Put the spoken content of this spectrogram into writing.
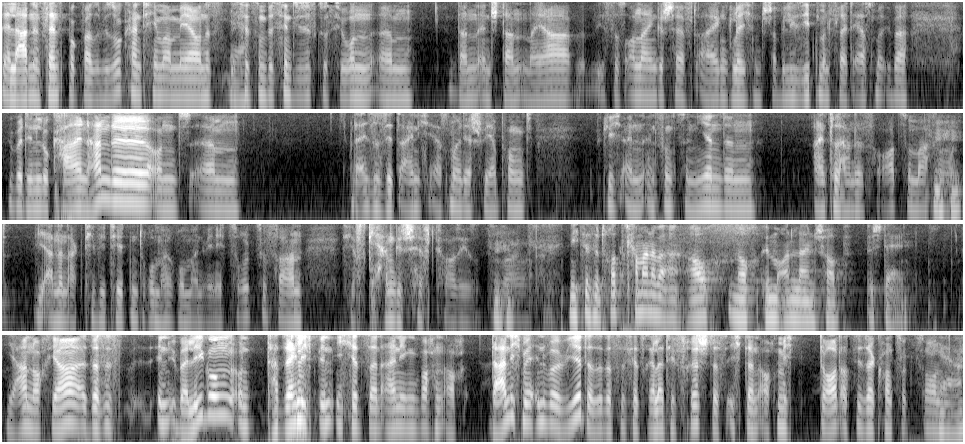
der Laden in Flensburg war sowieso kein Thema mehr und es ja. ist jetzt so ein bisschen die Diskussion ähm, dann entstanden, naja, wie ist das Online-Geschäft eigentlich und stabilisiert man vielleicht erstmal über, über den lokalen Handel und ähm, da ist es jetzt eigentlich erstmal der Schwerpunkt, wirklich einen, einen funktionierenden Einzelhandel vor Ort zu machen mhm. und die anderen Aktivitäten drumherum ein wenig zurückzufahren, sich aufs Kerngeschäft quasi sozusagen. Mhm. Nichtsdestotrotz kann man aber auch noch im Online-Shop bestellen. Ja, noch ja. Das ist in Überlegung und tatsächlich bin ich jetzt seit einigen Wochen auch da nicht mehr involviert. Also das ist jetzt relativ frisch, dass ich dann auch mich dort aus dieser Konstruktion ja.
